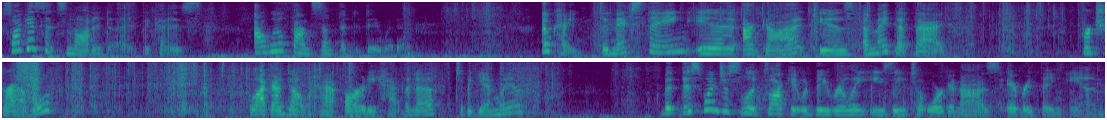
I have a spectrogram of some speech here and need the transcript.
so I guess it's not a dud because I will find something to do with it. Okay, the next thing is I got is a makeup bag for travel. Like I don't ha already have enough to begin with. But this one just looked like it would be really easy to organize everything in.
